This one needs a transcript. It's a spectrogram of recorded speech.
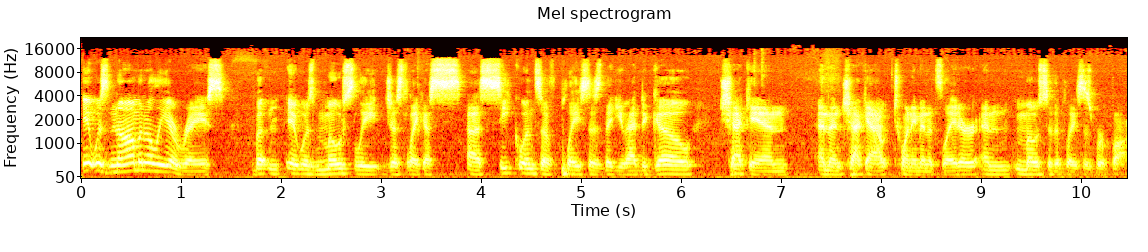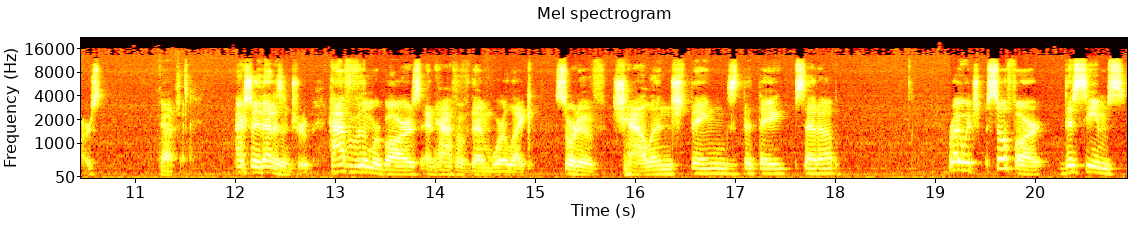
it was nominally a race, but it was mostly just like a sequence of places that you had to go, check in, and then check out 20 minutes later, and most of the places were bars. Gotcha. Actually, that isn't true. Half of them were bars, and half of them were like sort of challenge things that they set up. Right, which so far, this seems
